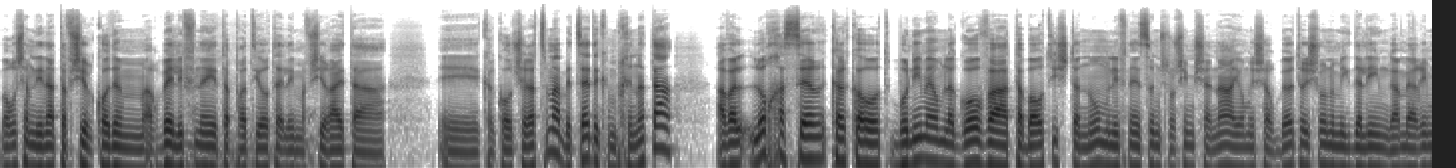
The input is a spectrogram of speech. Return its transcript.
ברור שהמדינה תפשיר קודם, הרבה לפני את הפרטיות האלה, היא מפשירה את הקרקעות של עצמה, בצדק מבחינתה. אבל לא חסר קרקעות, בונים היום לגובה, הטבעות השתנו מלפני 20-30 שנה, היום יש הרבה יותר אישורים למגדלים, גם בערים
